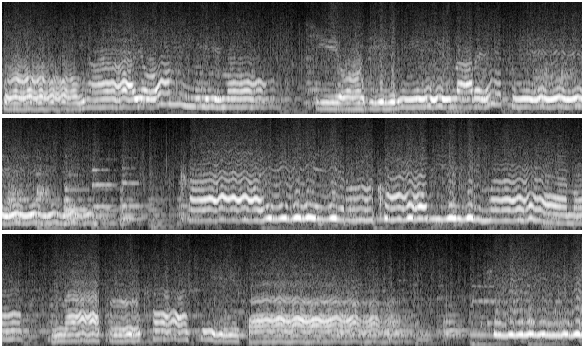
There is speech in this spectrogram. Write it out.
都が世にも潮路になれて帰る小島の懐かしさ。君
